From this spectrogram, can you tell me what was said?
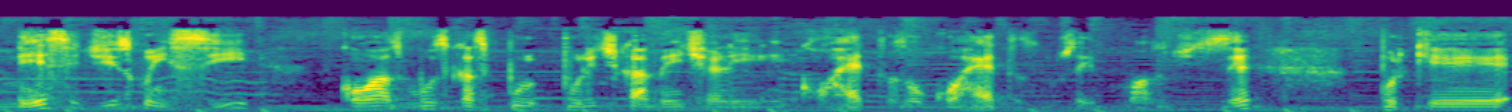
nesse disco em si, com as músicas politicamente ali incorretas ou corretas, não sei modo de dizer, porque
